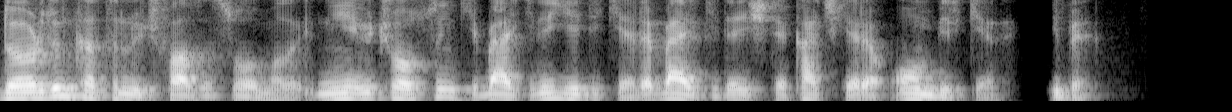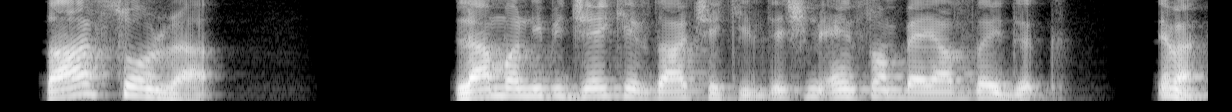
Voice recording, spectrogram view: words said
4'ün katının 3 fazlası olmalı. Niye 3 olsun ki? Belki de 7 kere. Belki de işte kaç kere? 11 kere gibi. Daha sonra lambanın ipi C kez daha çekildi. Şimdi en son beyazdaydık. Değil mi?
